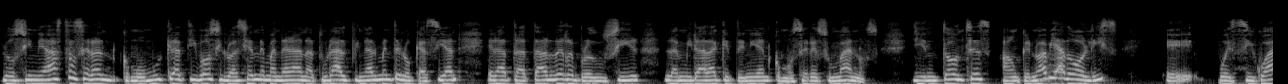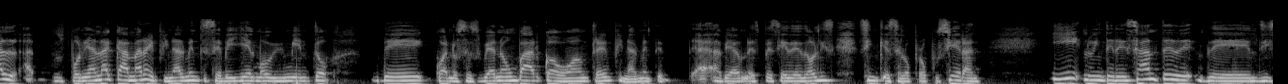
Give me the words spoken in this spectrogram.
los cineastas eran como muy creativos y lo hacían de manera natural. Finalmente lo que hacían era tratar de reproducir la mirada que tenían como seres humanos. Y entonces, aunque no había dollies, eh, pues igual pues ponían la cámara y finalmente se veía el movimiento de cuando se subían a un barco o a un tren, finalmente eh, había una especie de dollies sin que se lo propusieran. Y lo interesante de,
